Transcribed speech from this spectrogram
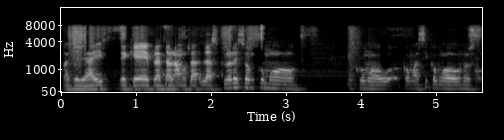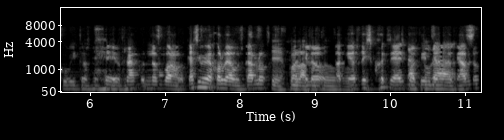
para que veáis de qué planta hablamos. La, las flores son como, como, como así como unos cubitos de blanco. No, bueno, casi mejor voy a buscarlo sí, para, que lo, para, que os deis, seáis conscientes de lo que hablo.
